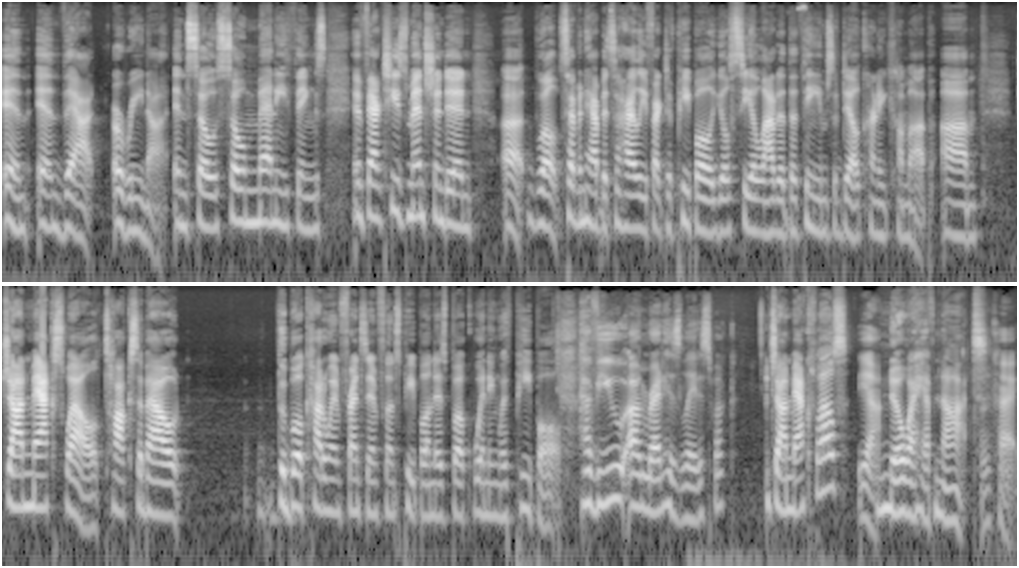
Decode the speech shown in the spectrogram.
in in that arena, and so so many things. In fact, he's mentioned in uh, well, Seven Habits of Highly Effective People. You'll see a lot of the themes of Dale Carnegie come up. Um, John Maxwell talks about the book How to Win Friends and Influence People in his book Winning with People. have you um, read his latest book John Maxwell's? Yeah. No, I have not. okay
